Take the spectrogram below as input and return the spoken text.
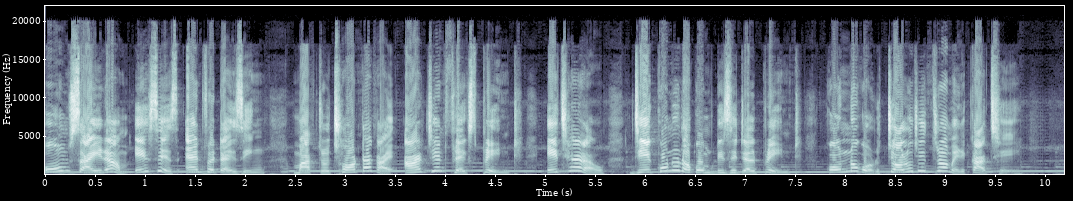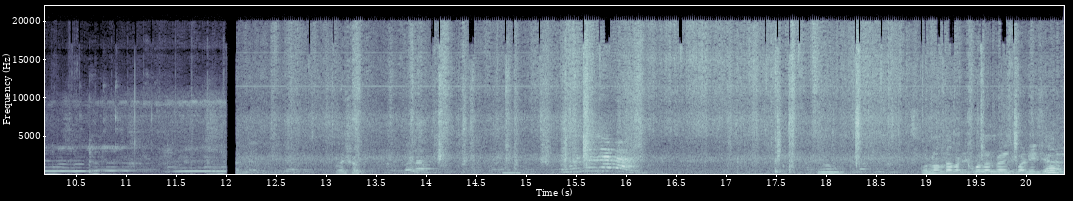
Om Sairam S S advertising মাত্র ছ টাকায় আর্জেন্ট ফ্লেক্স প্রিন্ট। এছাড়াও যে কোনো রকম ডিজিটাল প্রিন্ট কন্যগর চলচ্চিত্রমের কাছে। হুম। কল্যাণ দা পাঠিয়ে কল্যাণ ব্যানার্জি পাঠিয়েছে হ্যাঁ?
